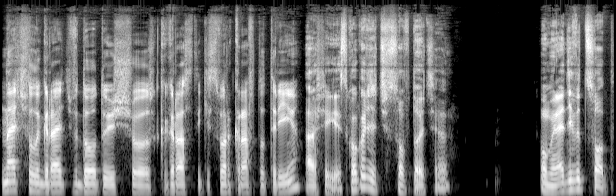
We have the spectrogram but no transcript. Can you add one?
Начал играть в доту еще как раз-таки с Warcraft 3. Офигеть. Сколько у тебя часов в доте? У меня 900.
